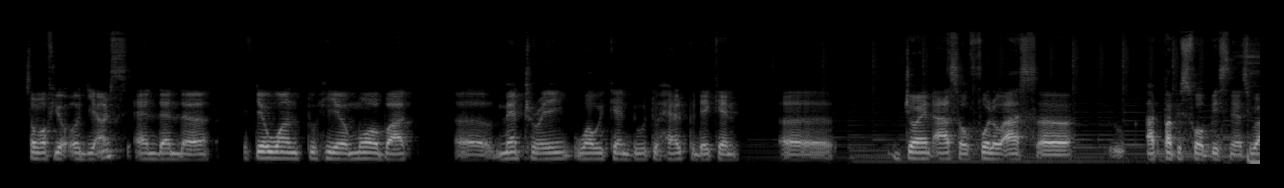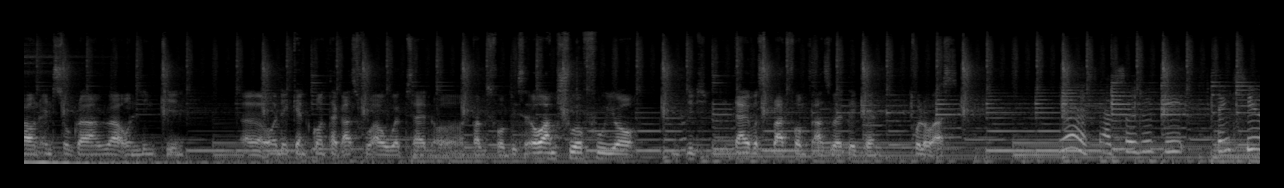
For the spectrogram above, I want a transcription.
some of your audience. And then uh, if they want to hear more about mentoring, what we can do to help, they can uh, join us or follow us uh, at Papis for Business. We are on Instagram, we are on LinkedIn, uh, or they can contact us through our website or on Papis for Business. Or I'm sure through your diverse platforms as well, they can follow us. Yes, absolutely. Thank you.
